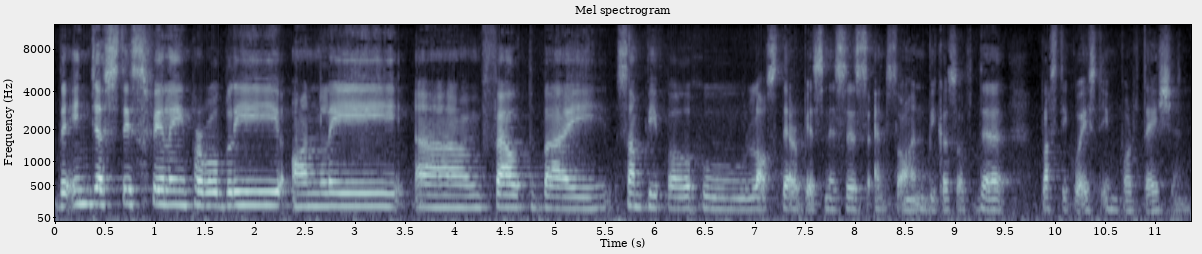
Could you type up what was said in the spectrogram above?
the injustice feeling probably only um, felt by some people who lost their businesses and so on because of the plastic waste importation.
